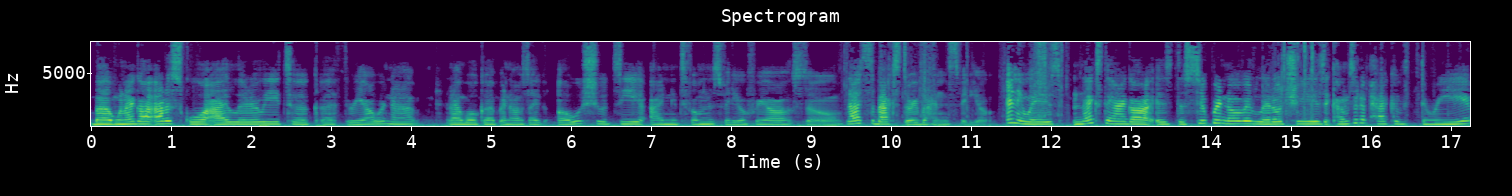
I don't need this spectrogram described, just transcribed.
But when I got out of school, I literally took a three hour nap and I woke up and I was like, oh shootsy, I need to film this video for y'all. So that's the backstory behind this video. Anyways, next thing I got is the Supernova Little Trees. It comes in a pack of three.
